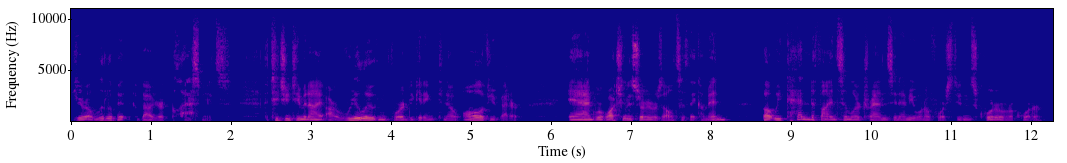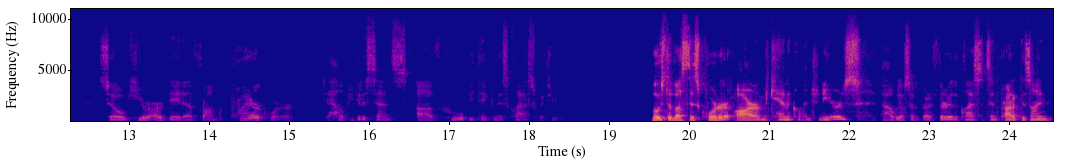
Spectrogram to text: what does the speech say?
hear a little bit about your classmates. The teaching team and I are really looking forward to getting to know all of you better. And we're watching the survey results as they come in, but we tend to find similar trends in ME 104 students quarter over quarter. So here are data from a prior quarter to help you get a sense of who will be taking this class with you. Most of us this quarter are mechanical engineers. Uh, we also have about a third of the class that's in product design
